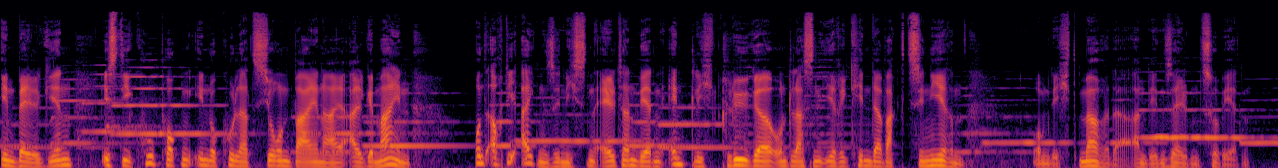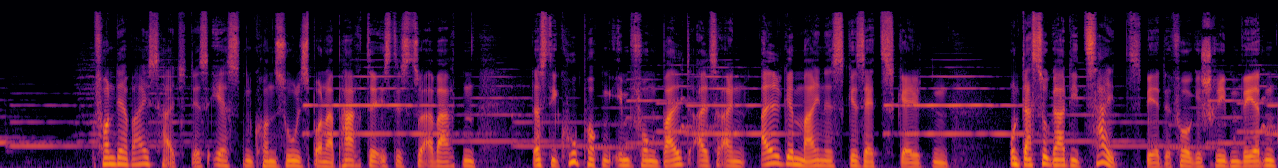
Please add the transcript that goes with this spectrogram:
In Belgien ist die Kuhpockeninokulation beinahe allgemein und auch die eigensinnigsten Eltern werden endlich klüger und lassen ihre Kinder vakzinieren, um nicht Mörder an denselben zu werden. Von der Weisheit des ersten Konsuls Bonaparte ist es zu erwarten, dass die Kuhpockenimpfung bald als ein allgemeines Gesetz gelten und dass sogar die Zeit werde vorgeschrieben werden,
